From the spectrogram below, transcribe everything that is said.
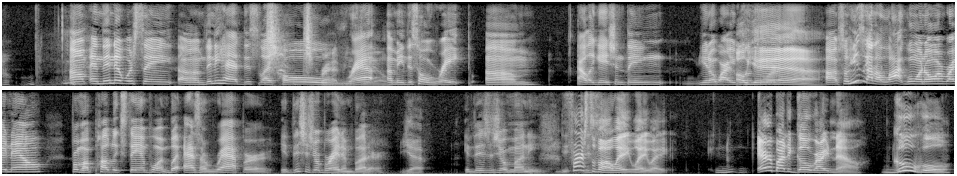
T- Um, and then they were saying, um, then he had this like whole rap. I mean, this whole rape um allegation thing You know why? Oh yeah. Um, so he's got a lot going on right now from a public standpoint. But as a rapper, if this is your bread and butter, Yeah. if this is your money, th- First this- of all, wait, wait, wait. Everybody go right now. Google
